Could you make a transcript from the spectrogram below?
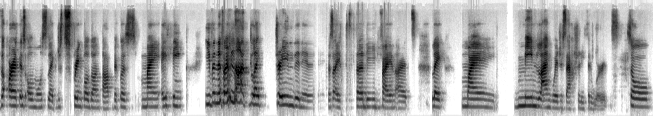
the art is almost like just sprinkled on top because my I think even if I'm not like trained in it because I studied fine arts, like my main language is actually through words. So,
